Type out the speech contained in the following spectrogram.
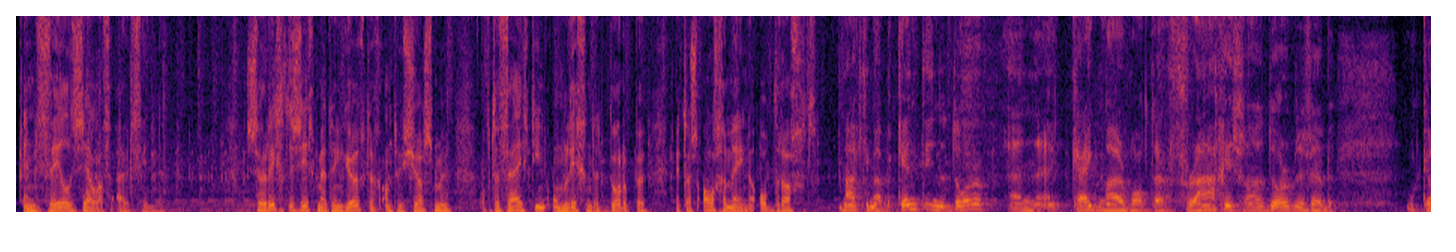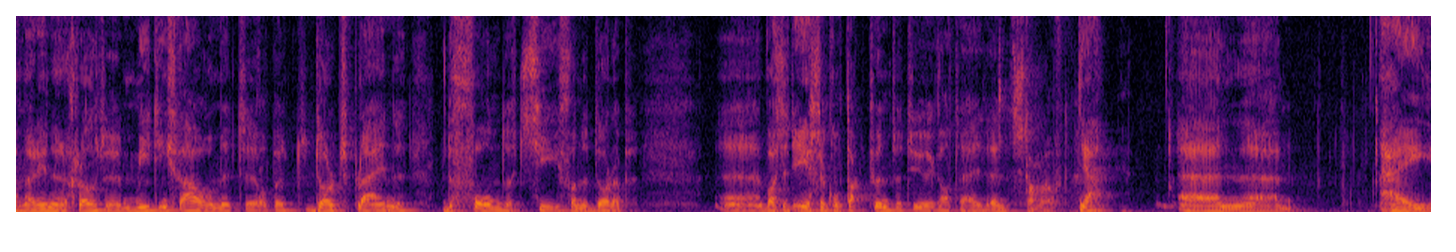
en veel zelf uitvinden. Ze richten zich met een jeugdig enthousiasme op de 15 omliggende dorpen met als algemene opdracht. Maak je maar bekend in het dorp en, en kijk maar wat er vraag is van het dorp. Dus we hebben, ik kan me herinneren, grote meetings gehouden met, uh, op het dorpsplein. De fond, het zie van het dorp. Uh, was het eerste contactpunt natuurlijk altijd. En, Stamhoofd. Ja. En uh, hij,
